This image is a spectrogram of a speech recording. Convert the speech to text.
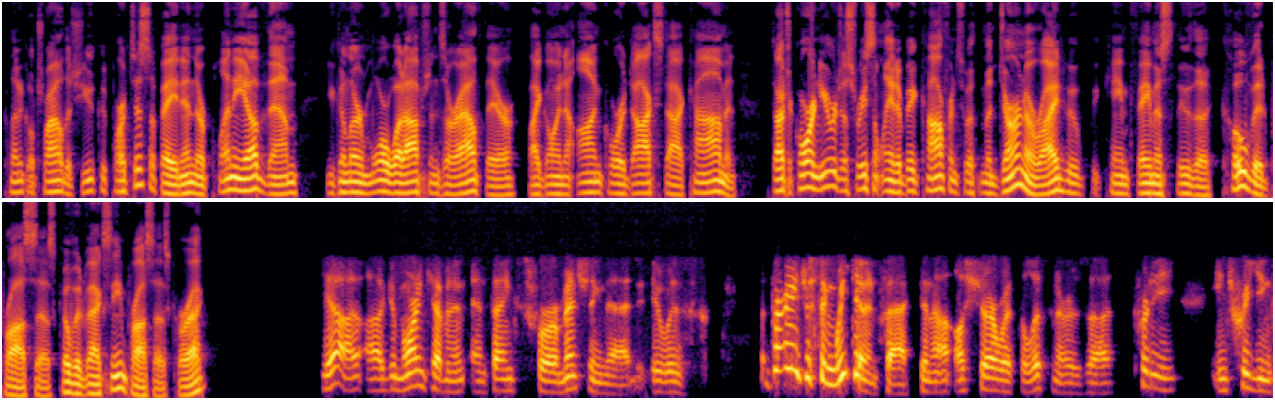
clinical trial that you could participate in. There are plenty of them. You can learn more what options are out there by going to encoredocs.com. And Dr. Koren, you were just recently at a big conference with Moderna, right? Who became famous through the COVID process, COVID vaccine process, correct? Yeah. Uh, good morning, Kevin, and, and, thanks for mentioning that. It was a very interesting weekend, in fact, and I'll, share with the listeners a pretty intriguing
